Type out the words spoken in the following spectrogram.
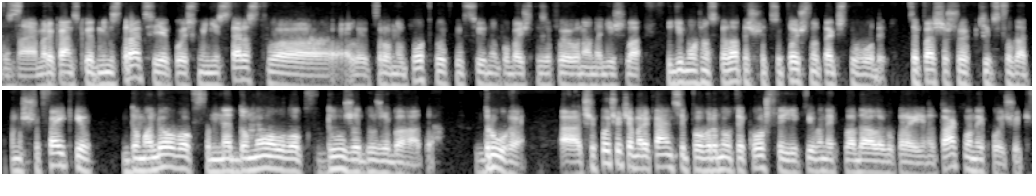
не знаю, американської адміністрації, якогось міністерства, електронну пошту офіційно побачити, з якої вона надійшла. Тоді можна сказати, що це точно текст угоди. Це перше, що я хотів сказати, тому що фейків, домальовок, недомовок дуже дуже багато. Друге. Чи хочуть американці повернути кошти, які вони вкладали в Україну? Так вони хочуть.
